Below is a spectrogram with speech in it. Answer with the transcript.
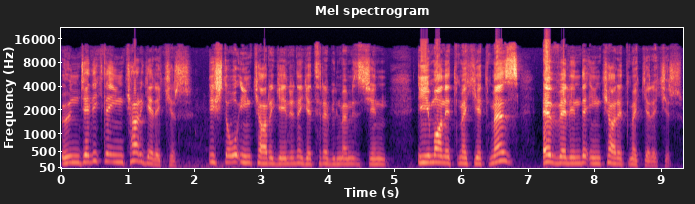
Öncelikle inkar gerekir. İşte o inkarı yerine getirebilmemiz için iman etmek yetmez. Evvelinde inkar etmek gerekir.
